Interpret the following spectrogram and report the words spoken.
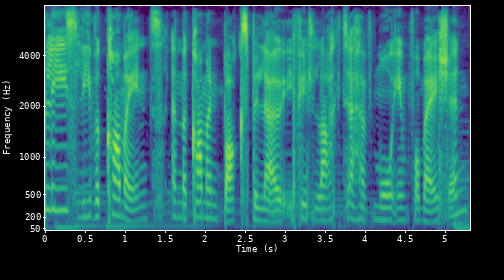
Please leave a comment in the comment box below if you'd like to have more information.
